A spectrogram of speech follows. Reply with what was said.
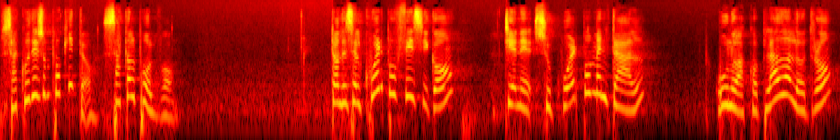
sacudes un poquito, saca el polvo. Entonces el cuerpo físico tiene su cuerpo mental, uno acoplado al otro,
